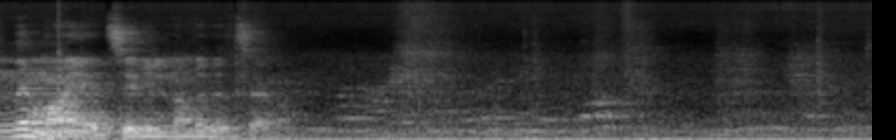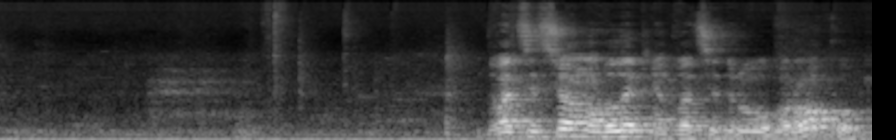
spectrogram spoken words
не має цивільна медицина. – 27 липня 22 року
